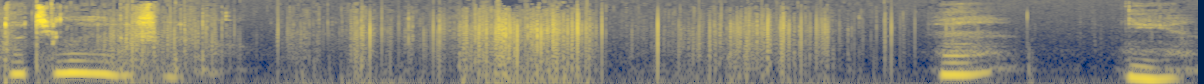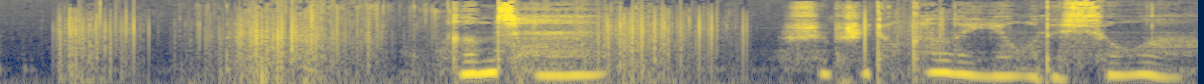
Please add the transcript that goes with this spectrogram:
都经历了什么呢？哎，你刚才是不是偷看了一眼我的胸啊？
